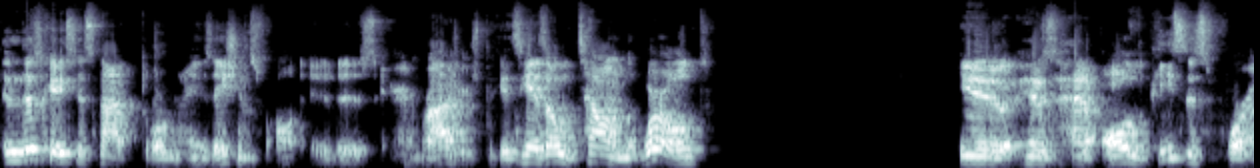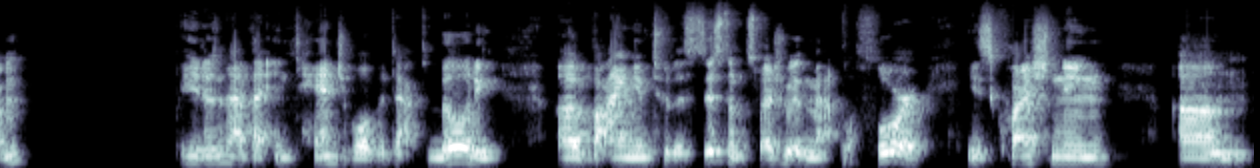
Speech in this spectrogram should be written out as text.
In this case, it's not the organization's fault. It is Aaron Rodgers because he has all the talent in the world. He has had all the pieces for him, but he doesn't have that intangible of adaptability of buying into the system, especially with Matt LaFleur. He's questioning um,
